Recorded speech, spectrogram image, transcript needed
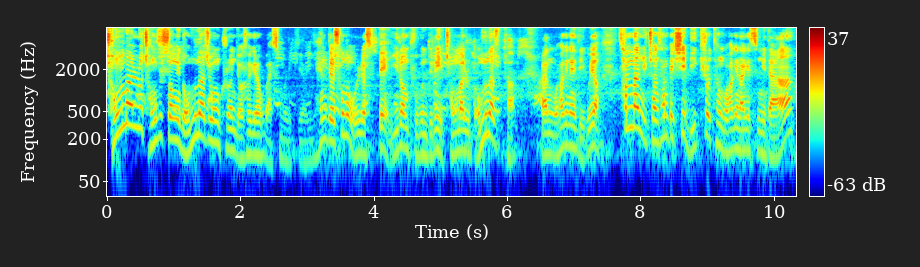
정말로 정수성이 너무나 좋은 그런 녀석이라고 말씀드릴게요. 이 핸들 손을 올렸을 때 이런 부분들이 정말로 너무나 좋다라는 걸 확인해 드리고요. 36,312km 탄 거 확인하겠습니다.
